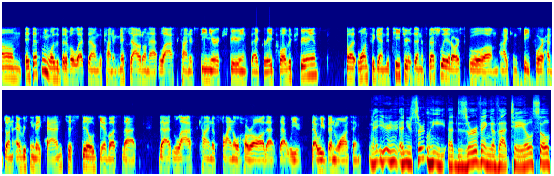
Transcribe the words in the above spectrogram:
um, it definitely was a bit of a letdown to kind of miss out on that last kind of senior experience, that grade 12 experience. But once again, the teachers and especially at our school, um, I can speak for, have done everything they can to still give us that that last kind of final hurrah that that we've that we've been wanting. You're, and you're certainly uh, deserving of that, Teo. So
